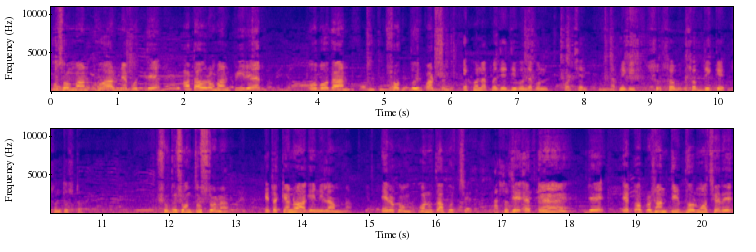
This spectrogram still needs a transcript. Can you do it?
মুসলমান হওয়ার নেপথ্যে আতাউর রহমান পীরের অবদান সত্তর পার্সেন্ট এখন আপনার যে জীবনযাপন করছেন আপনি কি সব দিকে সন্তুষ্ট? শুধু সন্তুষ্ট না এটা কেন আগে নিলাম না? এরকম অনুতাপ হচ্ছে। যে এত- হ্যাঁ যে এত প্রশান্তির ধর্ম ছেড়ে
